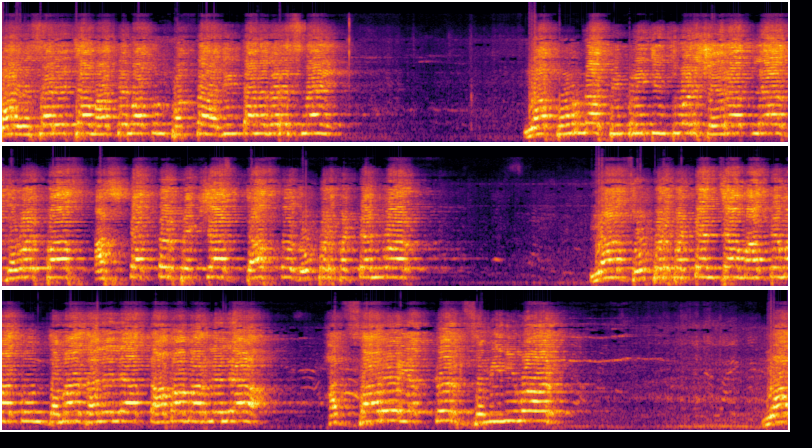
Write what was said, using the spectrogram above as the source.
या एसआरएच्या माध्यमातून फक्त अजिंठानगरच नाही या पूर्ण पिंपरी चिंचवड शहरातल्या जवळपास अष्ट्याहत्तरपेक्षा जास्त झोपडपट्ट्यांवर या झोपडपट्ट्यांच्या माध्यमातून जमा झालेल्या ताबा मारलेल्या हजारो एकर जमिनीवर या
